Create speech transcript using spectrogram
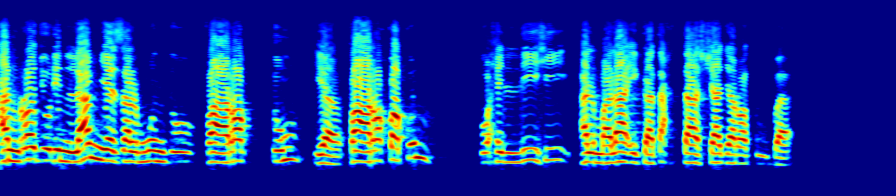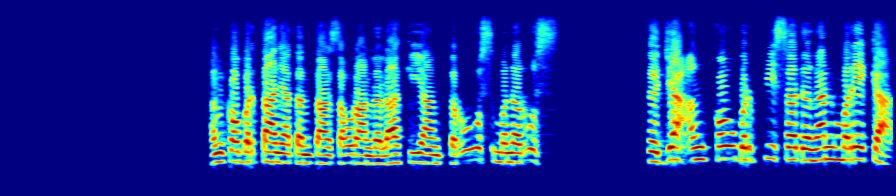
an rajulin lam yazal mundu faraktum ya farakakum tuhillihi al malaika tahta syajaratuba. Engkau bertanya tentang seorang lelaki yang terus menerus sejak engkau berpisah dengan mereka.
